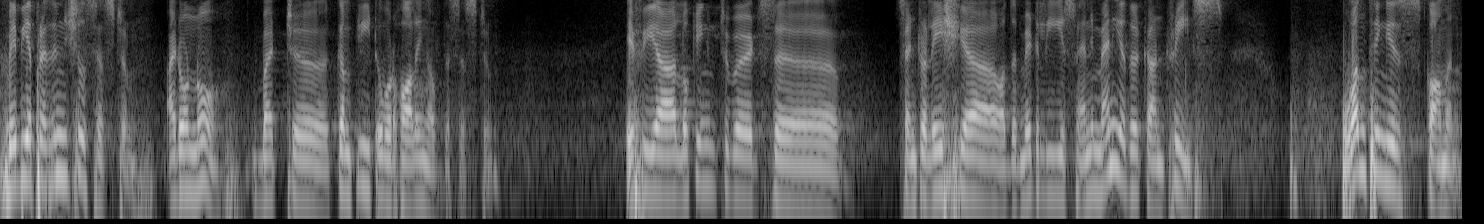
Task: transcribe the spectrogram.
maybe a presidential system, I don't know, but uh, complete overhauling of the system. If we are looking towards uh, Central Asia or the Middle East and many other countries, one thing is common,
